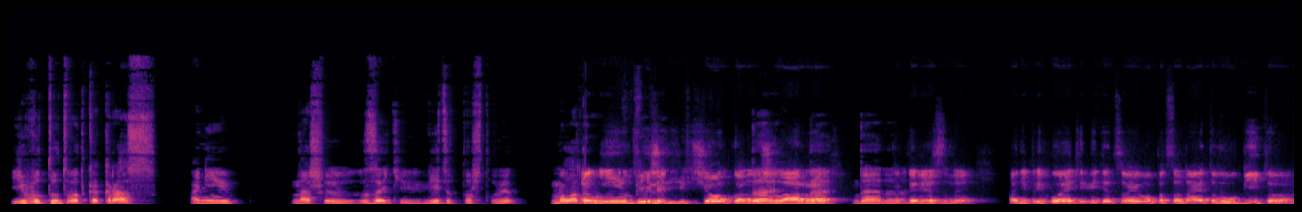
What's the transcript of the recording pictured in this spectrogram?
И вот тут вот как раз они, наши зэки, видят то, что э- молодого Они убили. девчонку, она Да, начала орать, да, да, как да. резаная. Они приходят и видят своего пацана этого убитого.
